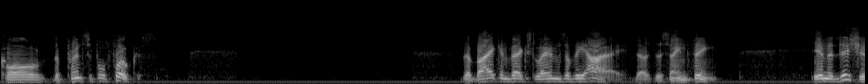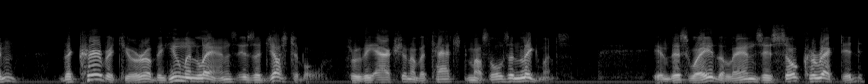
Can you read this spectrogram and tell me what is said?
called the principal focus. The biconvex lens of the eye does the same thing. In addition, the curvature of the human lens is adjustable through the action of attached muscles and ligaments. In this way, the lens is so corrected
